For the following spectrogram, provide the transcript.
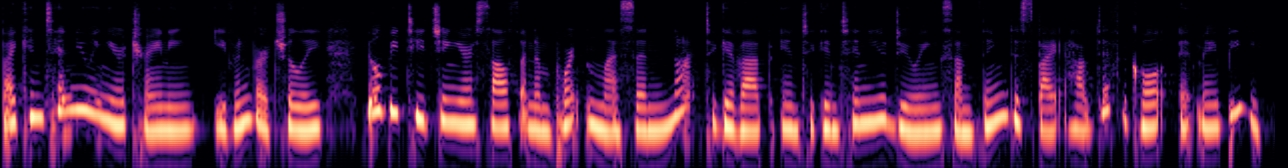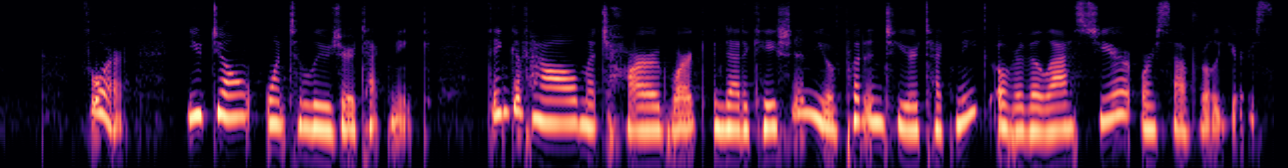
By continuing your training, even virtually, you'll be teaching yourself an important lesson not to give up and to continue doing something despite how difficult it may be. Four, you don't want to lose your technique. Think of how much hard work and dedication you have put into your technique over the last year or several years.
